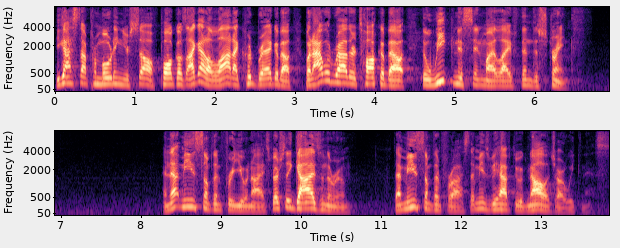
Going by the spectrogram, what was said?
you got to stop promoting yourself. Paul goes, I got a lot I could brag about, but I would rather talk about the weakness in my life than the strength. And that means something for you and I, especially guys in the room. That means something for us. That means we have to acknowledge our weakness.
